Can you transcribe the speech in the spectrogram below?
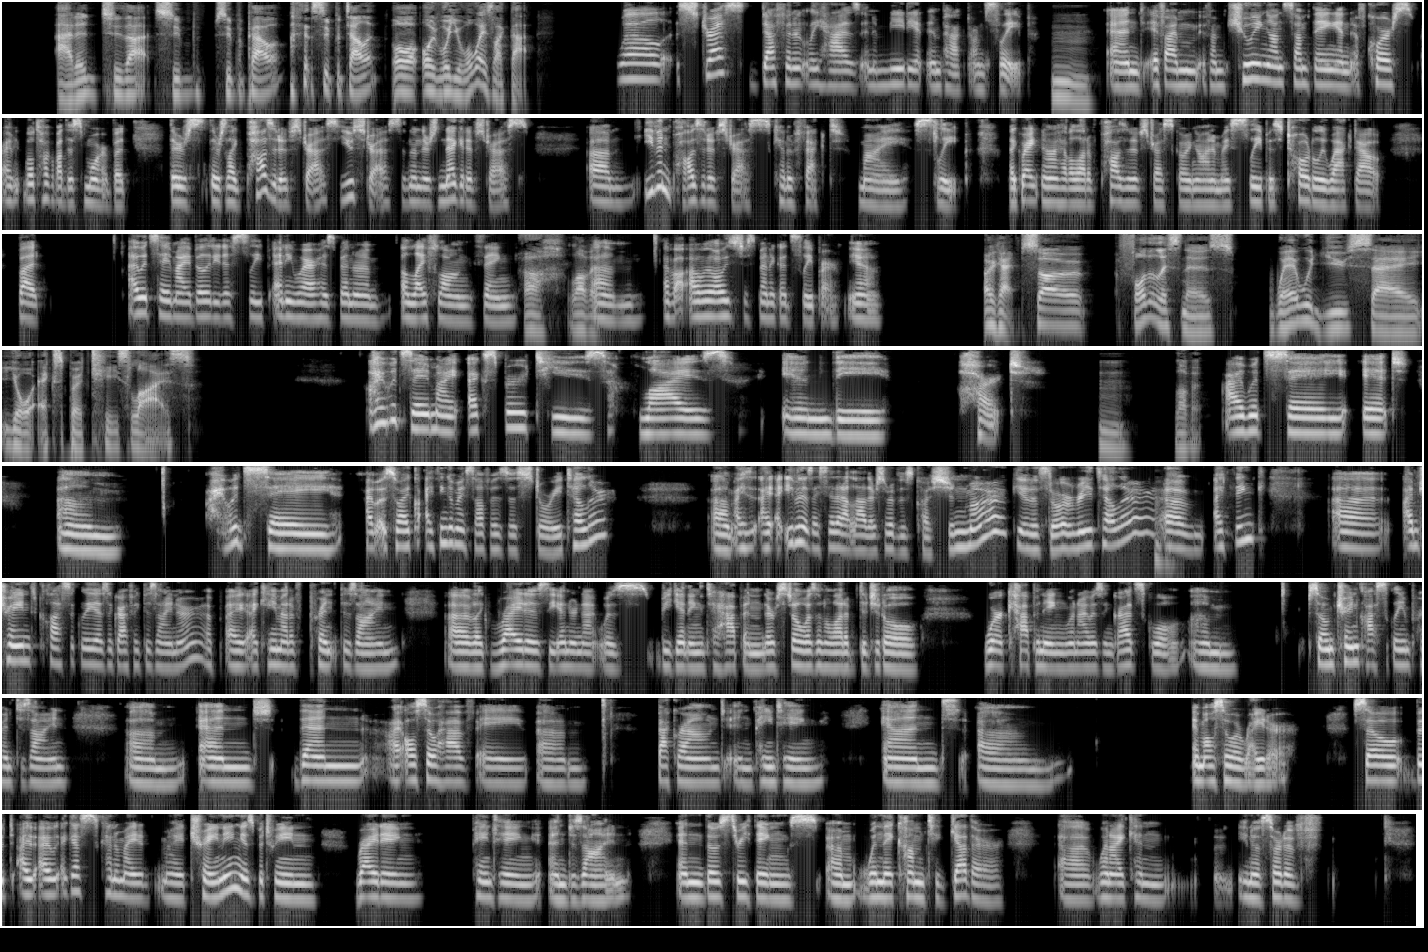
added to that super superpower, super talent, or or were you always like that? Well, stress definitely has an immediate impact on sleep. Mm. and if i'm if i'm chewing on something and of course I, we'll talk about this more but there's there's like positive stress eustress and then there's negative stress um, even positive stress can affect my sleep like right now i have a lot of positive stress going on and my sleep is totally whacked out but i would say my ability to sleep anywhere has been a, a lifelong thing Ugh, love it. um, I've, I've always just been a good sleeper yeah Okay, so for the listeners, where would you say your expertise lies? I would say my expertise lies in the heart. Mm, love it. I would say it, um, I would say, I, so I, I think of myself as a storyteller. Um, I, I, even as I say that out loud, there's sort of this question mark, you know, storyteller. Mhm. Um, I think uh, I'm trained classically as a graphic designer. I, I came out of print design, uh, like right as the internet was beginning to happen. There still wasn't a lot of digital work happening when I was in grad school. Um, so I'm trained classically in print design. Um, and then I also have a um, background in painting and um, am also a writer. So, but I, I, guess kind of my my training is between writing, painting, and design, and those three things um, when they come together, uh, when I can, you know, sort of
